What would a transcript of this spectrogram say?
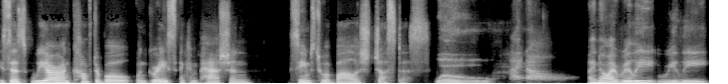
He says, We are uncomfortable when grace and compassion seems to abolish justice. Whoa. I know. I know. I really, really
